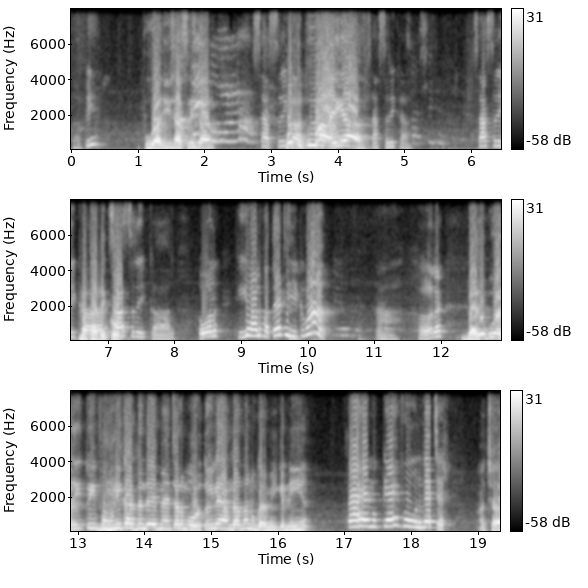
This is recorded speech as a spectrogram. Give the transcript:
ਸਾਬੀ ਭੂਆ ਜੀ ਸਤਿ ਸ੍ਰੀ ਅਕਾਲ। ਸਤਿ ਸ੍ਰੀ ਪੁੱਤ ਅਕਾਲ। ਭੂਆ ਆਈ ਆ? ਸਤਿ ਸ੍ਰੀ ਅਕਾਲ। ਸਤਿ ਸ੍ਰੀ ਮੱਥਾ ਅਕਾਲ ਟੇਕੋ। ਸਤਿ ਸ੍ਰੀ ਅਕਾਲ। ਹੋਰ ਕੀ ਹਾਲ ਫਤਿਹ ਠੀਕ ਵਾ? ਹਾਂ ਹੋਰ? ਬਹਿ ਜਾਓ ਭੂਆ ਜੀ ਤੁਸੀਂ ਫੋਨ ਹੀ ਕਰ ਦਿੰਦੇ। ਮੈਂ ਚੱਲ ਮੋੜ ਤੋਂ ਹੀ ਲੈ ਆਉਂਦਾ ਤੁਹਾਨੂੰ ਗਰਮੀ ਕਿੰਨੀ ਆ। ਪੈਸੇ ਮੁੱਕੇ ਸੀ ਫੋਨ ਵਿੱਚ। ਅੱਛਾ।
